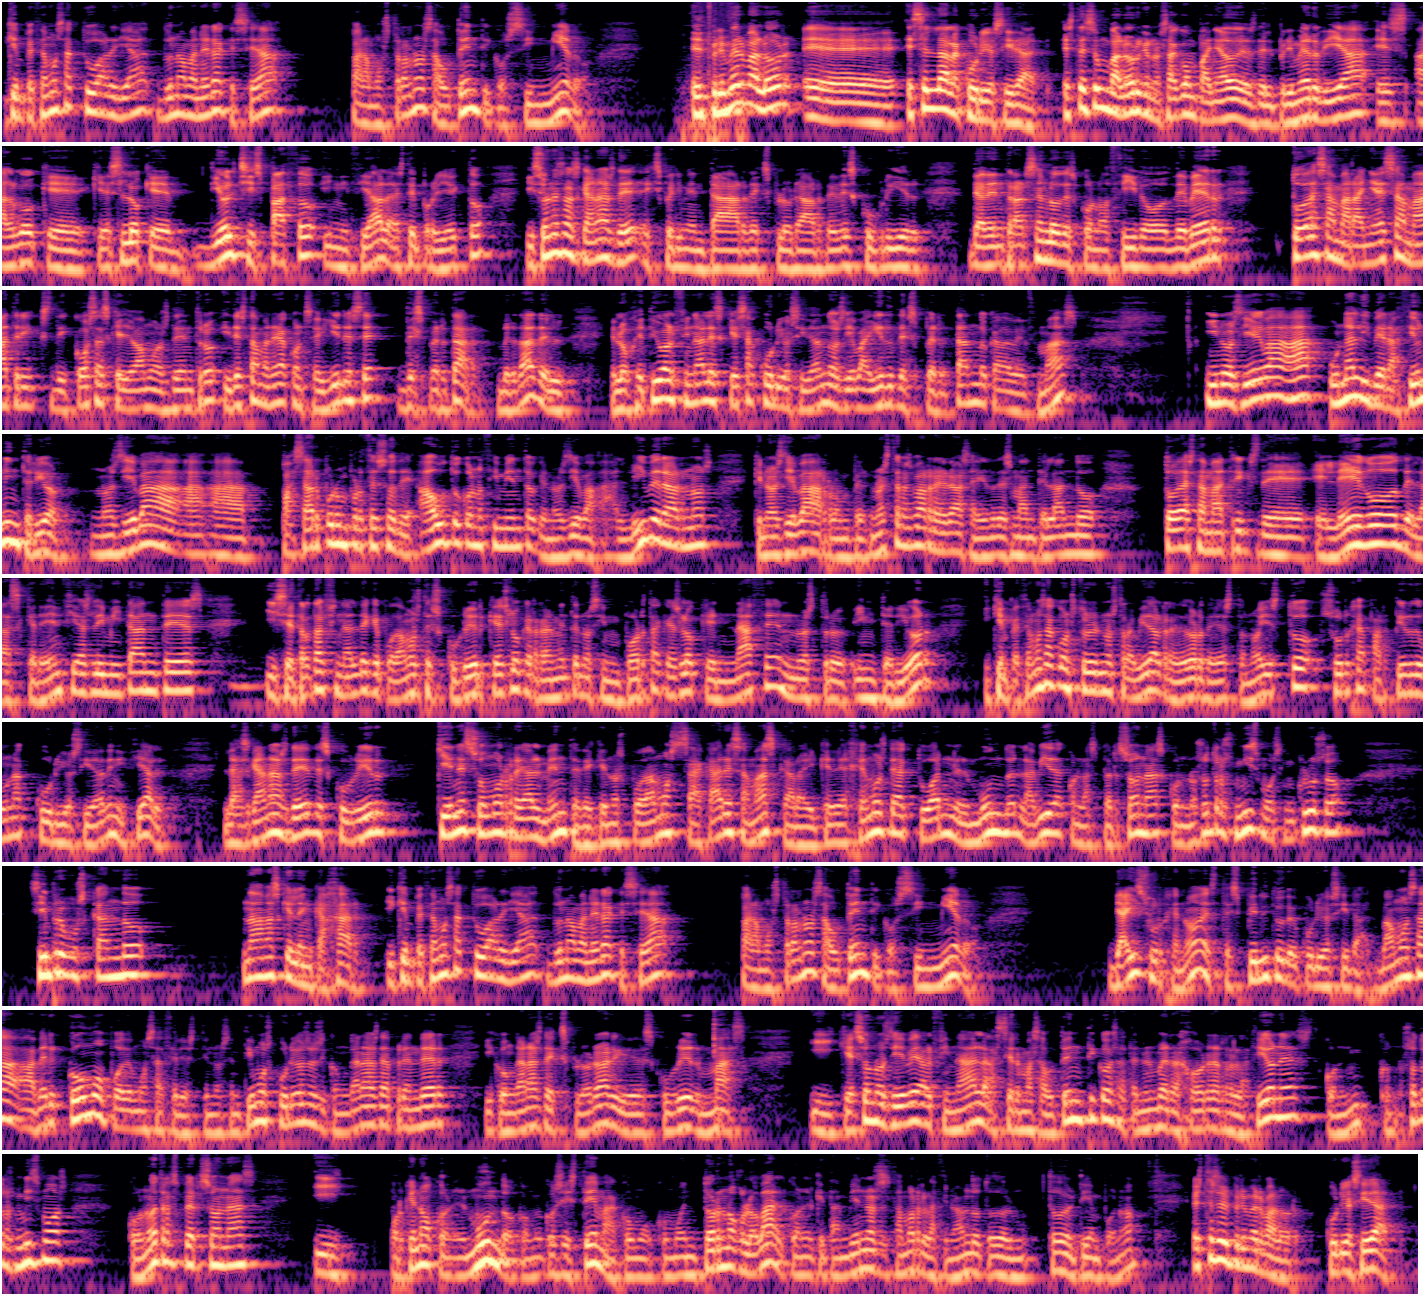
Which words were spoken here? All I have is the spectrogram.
y que empecemos a actuar ya de una manera que sea para mostrarnos auténticos, sin miedo. El primer valor eh, es el de la curiosidad. Este es un valor que nos ha acompañado desde el primer día, es algo que, que, es lo que dio el chispazo inicial a este proyecto y son esas ganas de experimentar, de explorar, de descubrir, de adentrarse en lo desconocido, de ver toda esa maraña, esa matrix de cosas que llevamos dentro y de esta manera conseguir ese despertar, ¿verdad? El, el objetivo al final es que esa curiosidad nos lleva a ir despertando cada vez más y nos lleva a una liberación interior, nos lleva a, pasar por un proceso de autoconocimiento que nos lleva a liberarnos, que nos lleva a romper nuestras barreras, a ir desmantelando toda esta matrix de el ego, de las creencias limitantes, y se trata al final de que podamos descubrir qué es lo que realmente nos importa, qué es lo que nace en nuestro interior y que empecemos a construir nuestra vida alrededor de esto, ¿no? Y esto surge a partir de una curiosidad inicial, las ganas de descubrir quiénes somos realmente, de que nos podamos sacar esa máscara y que dejemos de actuar en el mundo, en la vida, con las personas, con nosotros mismos incluso, siempre buscando nada más que el encajar y que empecemos a actuar ya de una manera que sea para mostrarnos auténticos, sin miedo. De ahí surge, ¿no? Este espíritu de curiosidad. Vamos a, ver cómo podemos hacer esto y nos sentimos curiosos y con ganas de aprender y con ganas de explorar y de descubrir más. Y que eso nos lleve al final a ser más auténticos, a tener mejores relaciones con nosotros mismos, con otras personas y, ¿por qué no?, con el mundo, como ecosistema, como, como entorno global con el que también nos estamos relacionando todo el, todo el tiempo, ¿no? Este es el primer valor, curiosidad.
